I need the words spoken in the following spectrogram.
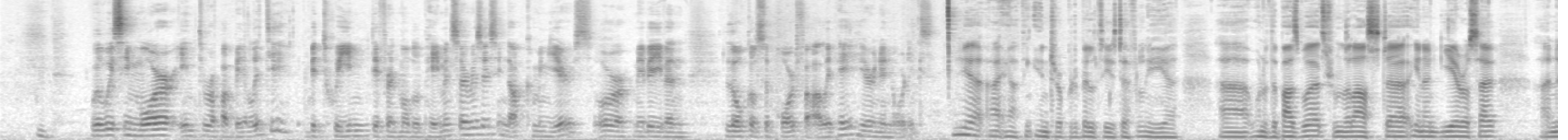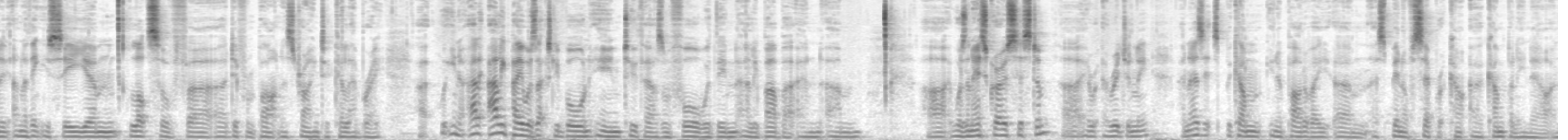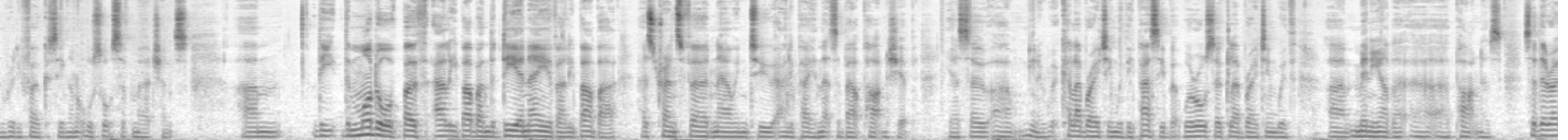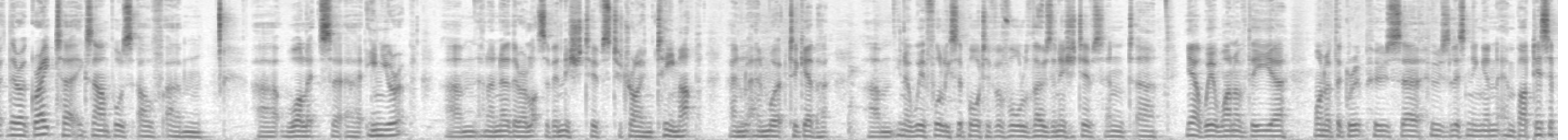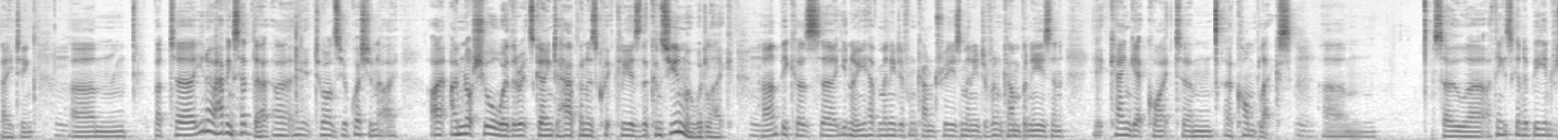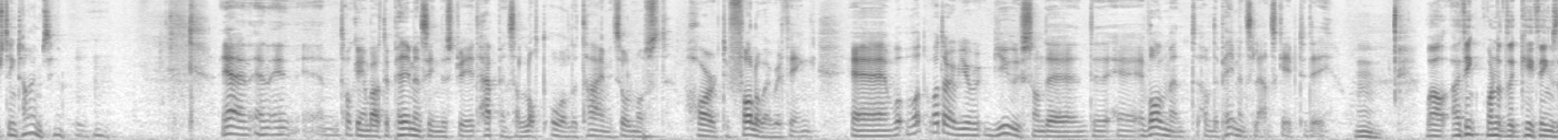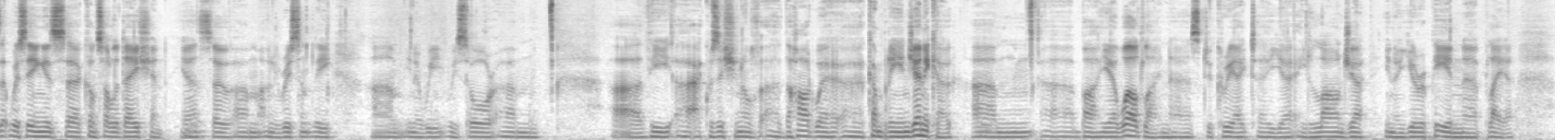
Will we see more interoperability between different mobile payment services in the upcoming years, or maybe even local support for Alipay here in the Nordics? Yeah, I, I think interoperability is definitely uh, uh, one of the buzzwords from the last uh, you know year or so, and, and I think you see um, lots of uh, uh, different partners trying to collaborate. Uh, you know, Alipay was actually born in 2004 within Alibaba, and um, uh, it was an escrow system uh, originally, and as it's become you know part of a, um, a spin-off separate co- uh, company now, and really focusing on all sorts of merchants. Um, the, the model of both Alibaba and the DNA of Alibaba has transferred now into Alipay, and that's about partnership. Yeah, so um, you know we're collaborating with ePassi, but we're also collaborating with uh, many other uh, uh, partners. So there are there are great examples of um, wallets in Europe. Um, and I know there are lots of initiatives to try and team up and, and work together. Um, you know, we're fully supportive of all of those initiatives, and uh, yeah, we're one of the uh, one of the group who's uh, who's listening and, and participating. Um, but uh, you know, having said that, uh, to answer your question, I, I, am not sure whether it's going to happen as quickly as the consumer would like, uh, because you know you have many different countries, many different companies, and it can get quite um, complex. Um, so I think it's going to be interesting times. Yeah. Mm-hmm. Yeah, and, and, and, talking about the payments industry, it happens a lot all the time. It's almost hard to follow everything. Uh, what, what are your views on the, the uh, evolvement of the payments landscape today? Mm. Well, I think one of the key things that we're seeing is uh, consolidation. Yeah, mm. so um, only recently, um, you know, we we saw. Um, uh, the uh, acquisition of uh, the hardware uh, company Ingenico um, uh, by Worldline as to create a, a larger, you know, European player.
